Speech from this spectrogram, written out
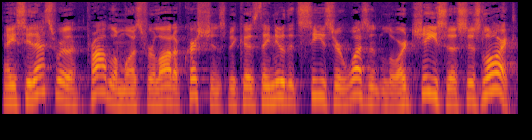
Now, you see, that's where the problem was for a lot of Christians because they knew that Caesar wasn't Lord, Jesus is Lord.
